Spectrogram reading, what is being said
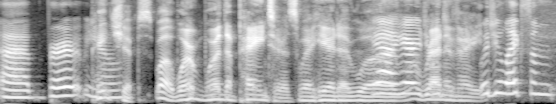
uh, bur- you Paint know, chips. Well, we're we're the painters. We're here to uh, Yeah, here. would you- renovate. Would you like some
